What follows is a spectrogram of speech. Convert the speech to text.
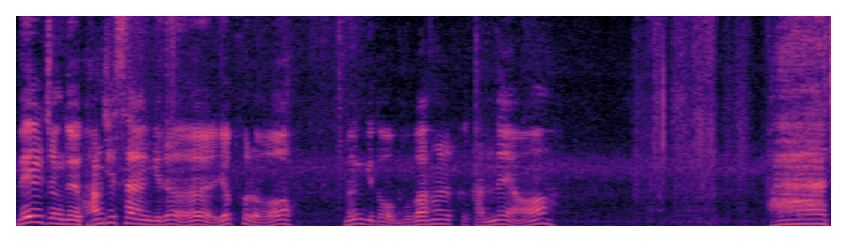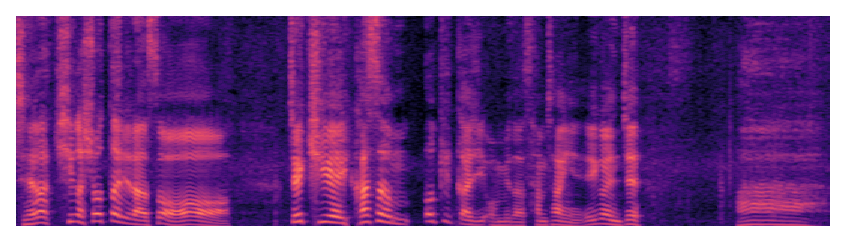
내일 정도의 광식 사양기를 옆으로 넘기도 무방할 것 같네요. 아 제가 키가 쇼다리라서 제 키에 가슴 어깨까지 옵니다 삼상이. 이거 이제 아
